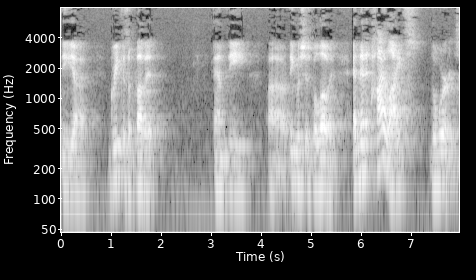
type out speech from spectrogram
the uh, Greek is above it, and the uh, English is below it, and then it highlights the words,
